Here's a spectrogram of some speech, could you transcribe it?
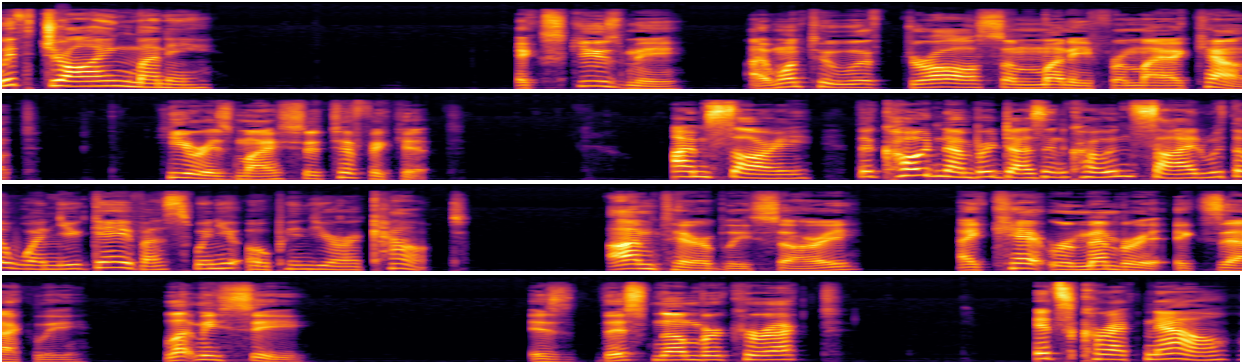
Withdrawing money. Excuse me, I want to withdraw some money from my account. Here is my certificate. I'm sorry, the code number doesn't coincide with the one you gave us when you opened your account. I'm terribly sorry. I can't remember it exactly. Let me see. Is this number correct? It's correct now.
